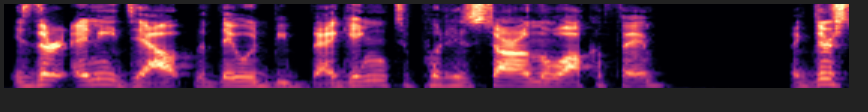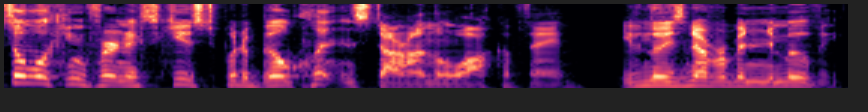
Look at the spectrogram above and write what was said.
is there any doubt that they would be begging to put his star on the Walk of Fame? Like they're still looking for an excuse to put a Bill Clinton star on the Walk of Fame, even though he's never been in a movie.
